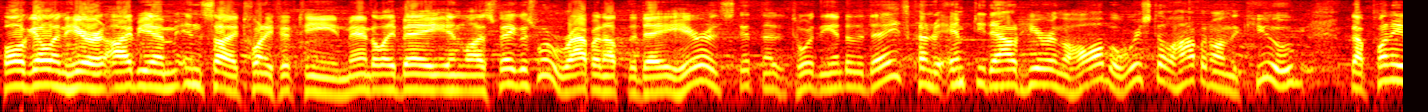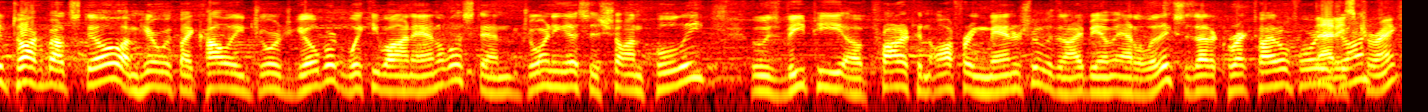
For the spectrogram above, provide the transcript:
Paul Gillin here at IBM Insight 2015, Mandalay Bay in Las Vegas. We're wrapping up the day here. It's getting toward the end of the day. It's kind of emptied out here in the hall, but we're still hopping on the cube. We've got plenty to talk about still. I'm here with my colleague George Gilbert, Wikibon analyst, and joining us is Sean Poulley, who's VP of Product and Offering Management within IBM Analytics. Is that a correct title for that you, That is correct.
